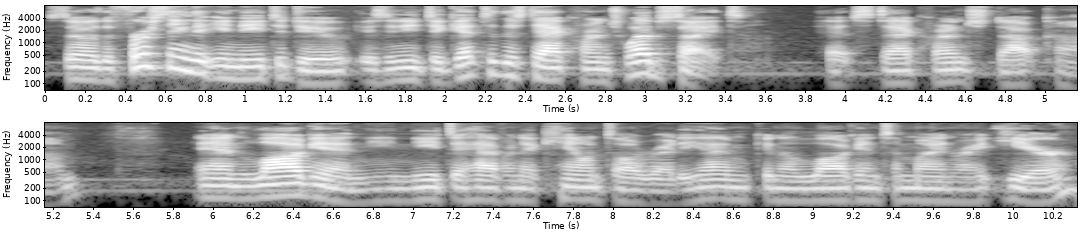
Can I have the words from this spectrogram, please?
So the first thing that you need to do is you need to get to the StatCrunch website at statcrunch.com and log in. You need to have an account already. I'm going to log into mine right here.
